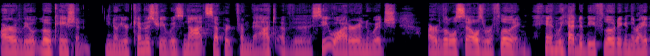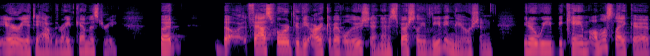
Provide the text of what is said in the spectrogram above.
our location. You know, your chemistry was not separate from that of the seawater in which our little cells were floating and we had to be floating in the right area to have the right chemistry but the fast forward through the arc of evolution and especially leaving the ocean you know we became almost like a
